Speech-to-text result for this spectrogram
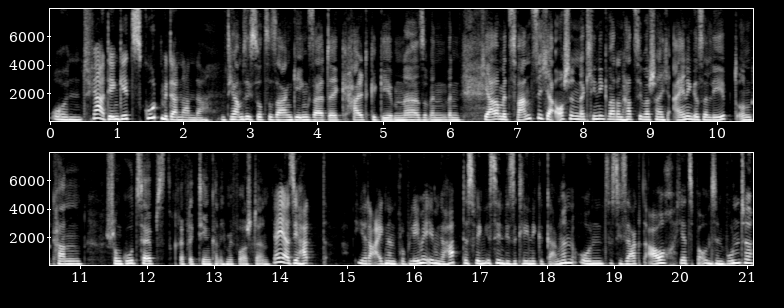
Und ja, denen geht's gut miteinander. Und die haben sich sozusagen gegenseitig Halt gegeben. Ne? Also wenn, wenn Chiara mit 20 ja auch schon in der Klinik war, dann hat sie wahrscheinlich einiges erlebt und kann schon gut selbst reflektieren, kann ich mir vorstellen. Ja, ja, sie hat ihre eigenen Probleme eben gehabt. Deswegen ist sie in diese Klinik gegangen. Und sie sagt auch jetzt bei uns in Bunte,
